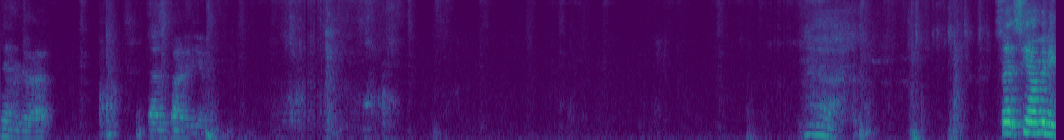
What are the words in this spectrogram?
Never do that. That's a bad idea. So let's see how many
